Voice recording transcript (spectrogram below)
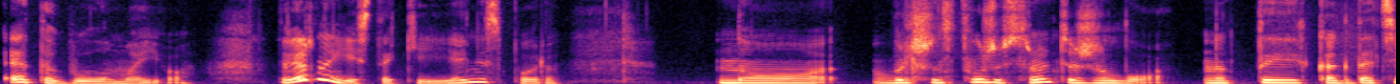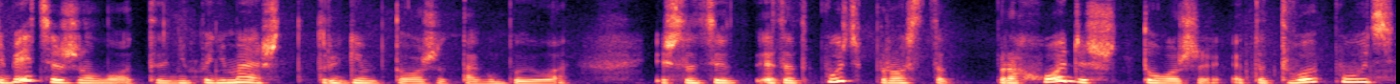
это было мое. Наверное, есть такие, я не спорю. Но большинству же все равно тяжело. Но ты, когда тебе тяжело, ты не понимаешь, что другим тоже так было. И что ты этот путь просто проходишь тоже. Это твой путь,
